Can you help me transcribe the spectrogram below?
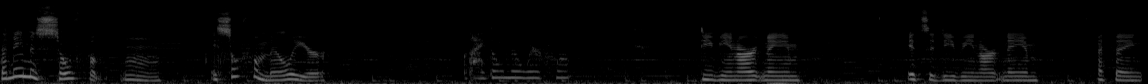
That name is so fa- mm, It's so familiar. But I don't know where from. DeviantArt name. It's a DeviantArt name. I think.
